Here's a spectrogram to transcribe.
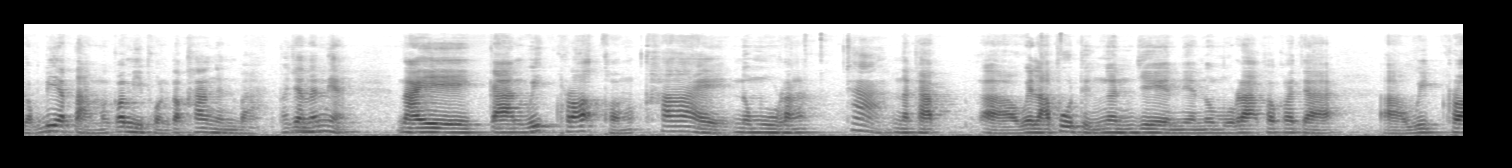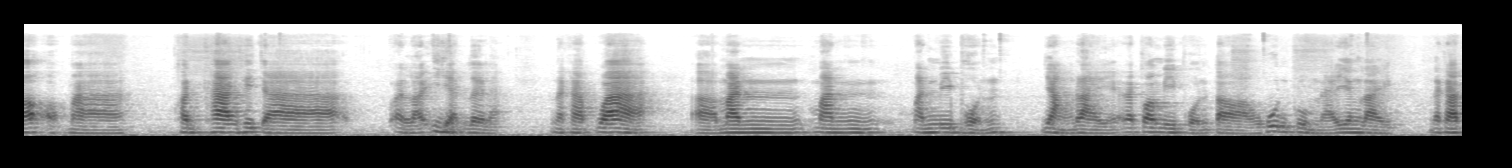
ดอกเบี้ยต่ำมันก็มีผลต่อค่าเงินบาท เพราะฉะนั้นเนี่ยในการวิเคราะห์ของค่ายโนมูระค่ะนะครับอ่าเวลาพูดถึงเงินเยนเนี่ยโนมูระเขาก็จะอ่าวิเคราะห์ออกมาค่อนข้างที่จะละเอียดเลยแหละนะครับว่าอ่ามันมันมันมีผลอย่างไร แล้วก็มีผลต่อหุ้นกลุ่มไหนอย่างไรนะครับ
